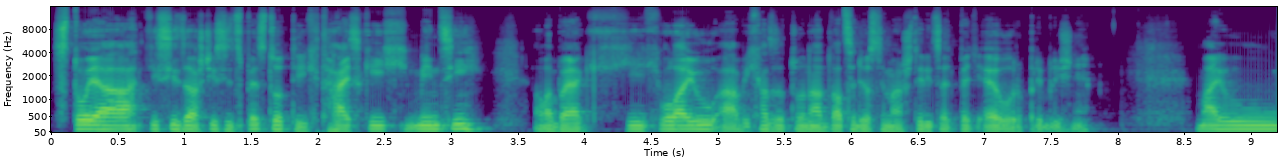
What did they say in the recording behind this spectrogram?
stoja 1000 až 1500 tých thajských mincí, alebo jak ich volajú a vychádza to na 28 až 45 eur približne. Majú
